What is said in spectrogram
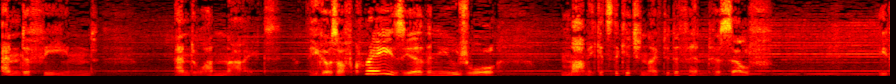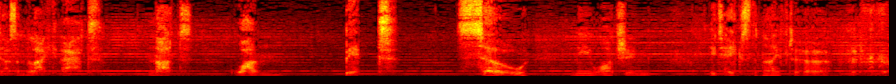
and a fiend. And one night, he goes off crazier than usual. Mommy gets the kitchen knife to defend herself. He doesn't like that. Not one bit. So, me watching, he takes the knife to her,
